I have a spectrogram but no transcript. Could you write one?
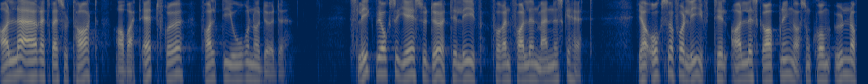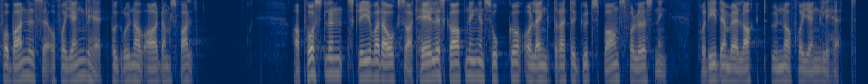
Alle er et resultat av at ett frø falt i jorden og døde. Slik ble også Jesu død til liv for en fallen menneskehet, ja, også for liv til alle skapninger som kom under forbannelse og forgjengelighet på grunn av Adams fall. Apostelen skriver da også at hele skapningen sukker og lengter etter Guds barns forløsning fordi den ble lagt under forgjengelighet.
